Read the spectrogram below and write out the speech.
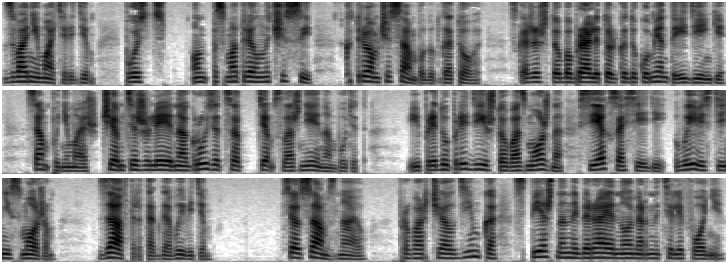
«Звони матери, Дим. Пусть...» Он посмотрел на часы. «К трем часам будут готовы. Скажи, чтобы брали только документы и деньги. Сам понимаешь, чем тяжелее нагрузятся, тем сложнее нам будет. И предупреди, что, возможно, всех соседей вывести не сможем. Завтра тогда выведем. Все сам знаю, — проворчал Димка, спешно набирая номер на телефоне.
